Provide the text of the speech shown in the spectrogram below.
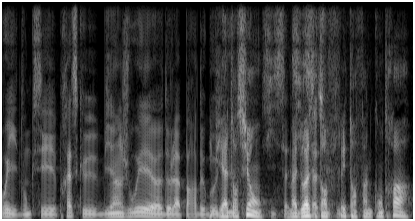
Oui, donc c'est presque bien joué euh, de la part de Godu. Et puis attention, Madouas est, en, fin de contrat.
